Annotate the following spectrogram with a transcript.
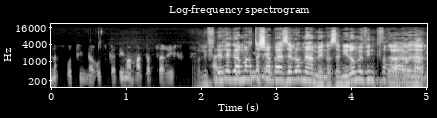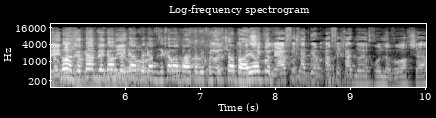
אנחנו רוצים לרוץ קדימה, מה אתה צריך. אבל לפני רגע אמרת שהבעיה זה לא מאמן, אז אני לא מבין כבר... לא, גם לא, זה גם וגם לא וגם יהיה. וגם, זה כמה בעיות, אני חושב שהבעיות... שמעון, לאף אחד גם, אף אחד לא יכול לבוא עכשיו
